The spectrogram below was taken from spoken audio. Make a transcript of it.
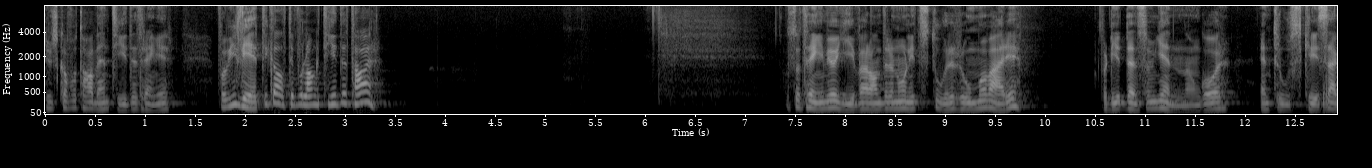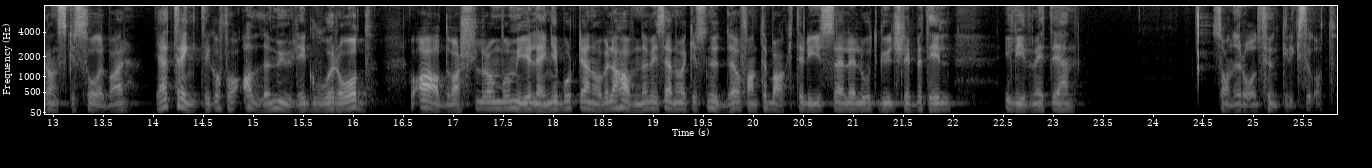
Du skal få ta den tid det trenger. For vi vet ikke alltid hvor lang tid det tar. Og Så trenger vi å gi hverandre noen litt store rom å være i. Fordi den som gjennomgår en troskrise, er ganske sårbar. Jeg trengte ikke å få alle mulige gode råd og advarsler om hvor mye lenger bort jeg nå ville havne hvis jeg nå ikke snudde og fant tilbake til lyset eller lot Gud slippe til i livet mitt igjen. Sånne råd funker ikke så godt.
